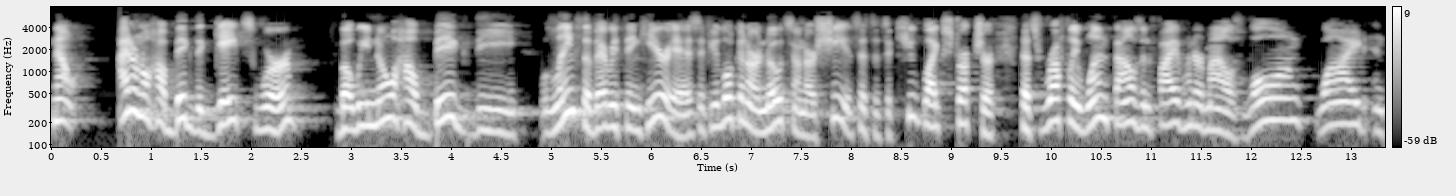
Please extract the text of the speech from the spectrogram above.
Now, I don't know how big the gates were, but we know how big the length of everything here is. If you look in our notes on our sheet, it says it's a cube like structure that's roughly 1,500 miles long, wide, and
